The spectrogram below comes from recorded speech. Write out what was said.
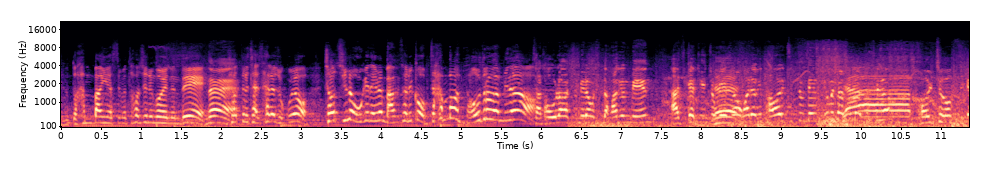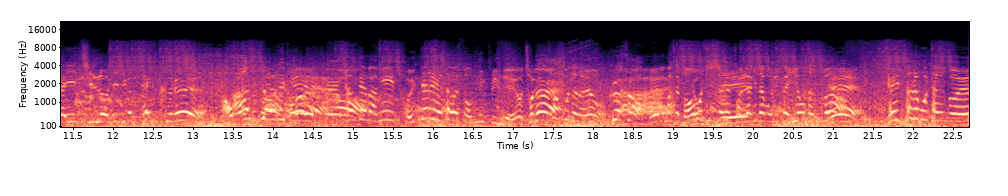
이것도 한 방이었으면 터지는 거였는데 네. 셔틀을 잘 살려줬고요. 저 질러 오게 되면 망설일 거 없죠. 한 번 더 들어갑니다. 자, 더 올라갈 준비를 하고 있습니다. 박영민. 아직까지 뒤쪽에서 네. 화력이 다월 집중되는 틈을 다시 야 벌처가 없으니까 이 질럿이 지금 탱크를 아, 완전히 네. 걸어냈네요. 절대로 예상할 수 없는 빌드예요. 저희 네. 보잖아요. 그렇죠. 야. 네, 막 너무 역시. 진짜는 전략이다 보니까 이영 선수가 네. 대처를 못하는 거예요.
